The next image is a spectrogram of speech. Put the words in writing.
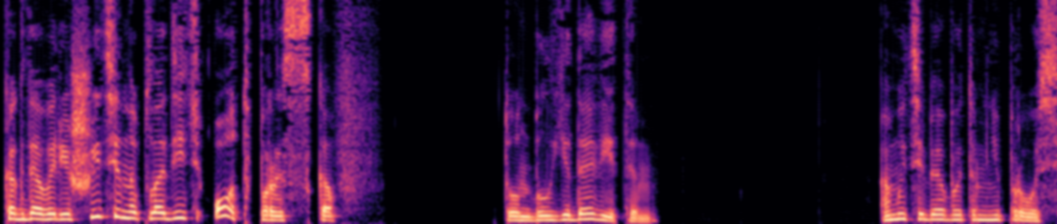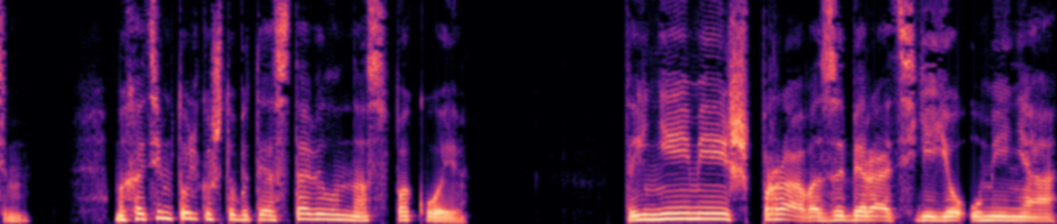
когда вы решите наплодить отпрысков». Тон был ядовитым. «А мы тебя об этом не просим. Мы хотим только, чтобы ты оставила нас в покое». «Ты не имеешь права забирать ее у меня»,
